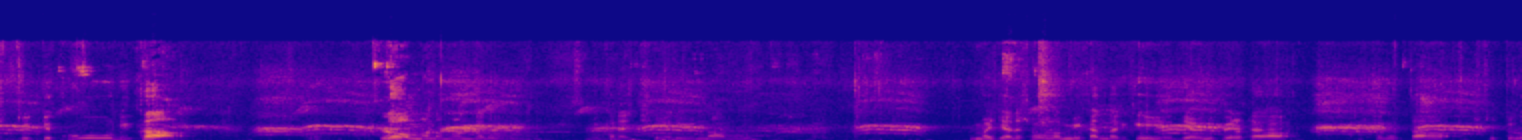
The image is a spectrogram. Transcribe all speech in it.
స్థుతి కూడికలో మనం అందరం ఇక్కడ చేరి ఉన్నాము. మధ్యాహ్న సమయంలో మీకు అందరికీ దేవుని పేరిట కృతజ్ఞత స్థుతులు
